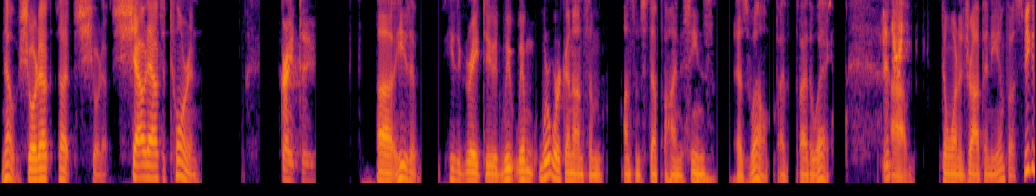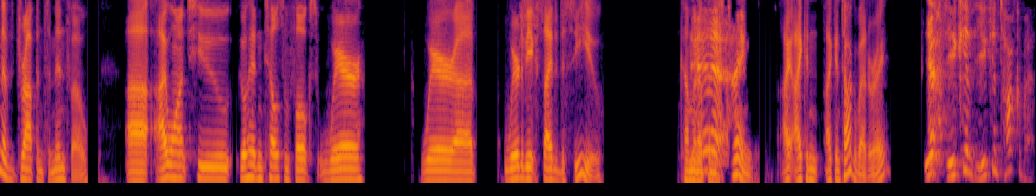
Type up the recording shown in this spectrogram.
No, short out, uh, short out. Shout out to Torin. Great dude. Uh, he's a he's a great dude. We we're working on some on some stuff behind the scenes as well. By by the way, um, don't want to drop any info. Speaking of dropping some info, uh, I want to go ahead and tell some folks where where uh, where to be excited to see you coming yeah. up in the spring. I, I, can I can talk about it, right? Yeah, you can you can talk about it.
